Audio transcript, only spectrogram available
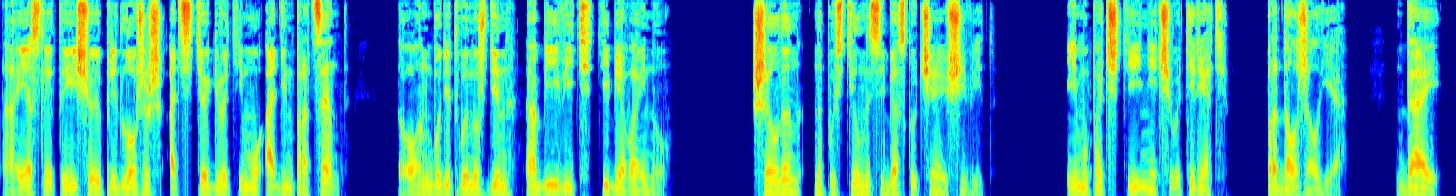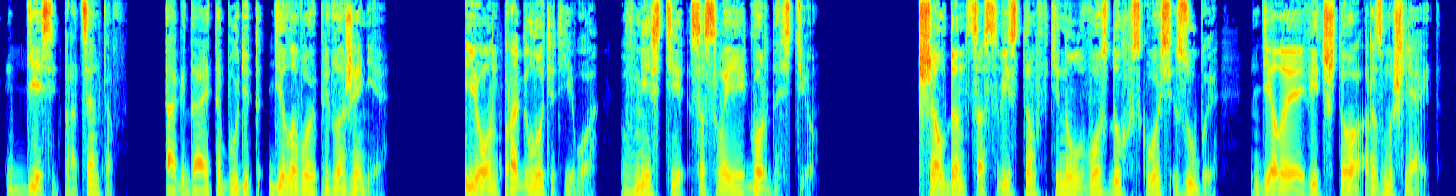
А если ты еще и предложишь отстегивать ему один процент, то он будет вынужден объявить тебе войну. Шелдон напустил на себя скучающий вид. Ему почти нечего терять, продолжал я. Дай десять процентов, тогда это будет деловое предложение. И он проглотит его вместе со своей гордостью. Шелдон со свистом втянул воздух сквозь зубы, делая вид, что размышляет.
